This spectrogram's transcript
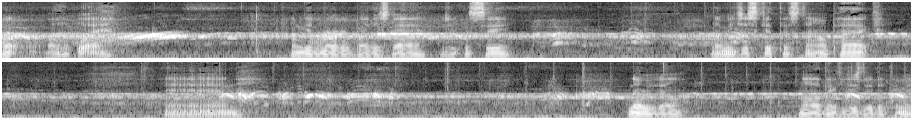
Oh, oh boy. I'm getting murdered by this guy, as you can see. Let me just get this down pack. And there we go. No, I think he just did that to me.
